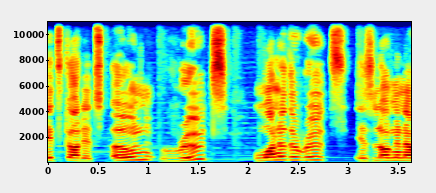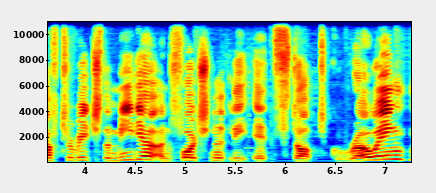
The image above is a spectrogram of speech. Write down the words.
It's got its own roots one of the roots is long enough to reach the media. Unfortunately, it stopped growing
